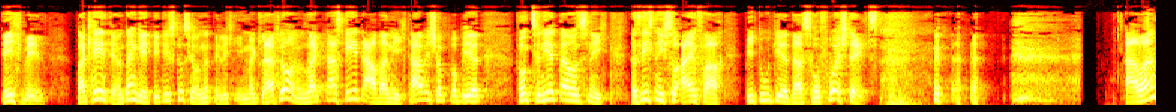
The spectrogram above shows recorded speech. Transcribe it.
ich will Pakete. Und dann geht die Diskussion natürlich immer gleich los und sagt, das geht aber nicht, habe ich schon probiert, Funktioniert bei uns nicht. Das ist nicht so einfach, wie du dir das so vorstellst. Aber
